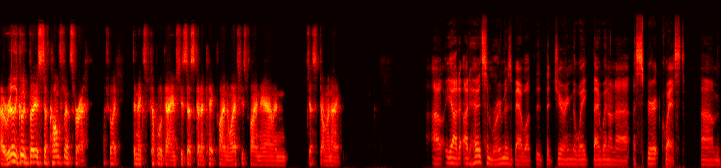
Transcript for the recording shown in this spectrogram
a really good boost of confidence for her. I feel like the next couple of games she's just going to keep playing the way she's playing now and just dominate. Uh, yeah, I'd, I'd heard some rumors about what that, that during the week they went on a, a spirit quest. Um,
